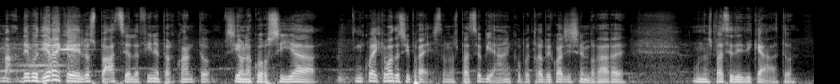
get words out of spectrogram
ma devo dire che lo spazio alla fine, per quanto sia una corsia, in qualche modo si presta, uno spazio bianco, potrebbe quasi sembrare uno spazio dedicato.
